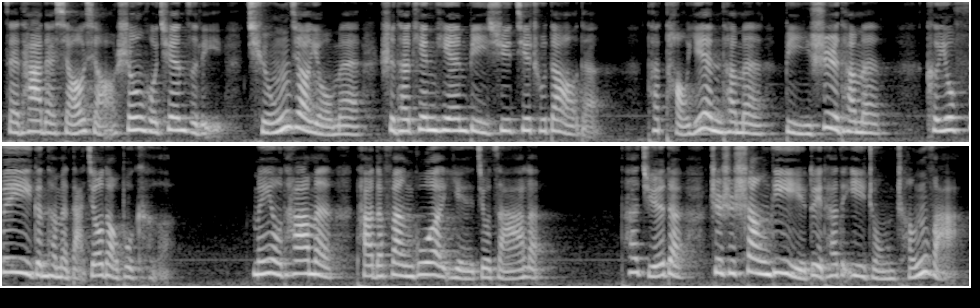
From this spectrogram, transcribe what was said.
在他的小小生活圈子里，穷教友们是他天天必须接触到的。他讨厌他们，鄙视他们。可又非跟他们打交道不可，没有他们，他的饭锅也就砸了。他觉得这是上帝对他的一种惩罚。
